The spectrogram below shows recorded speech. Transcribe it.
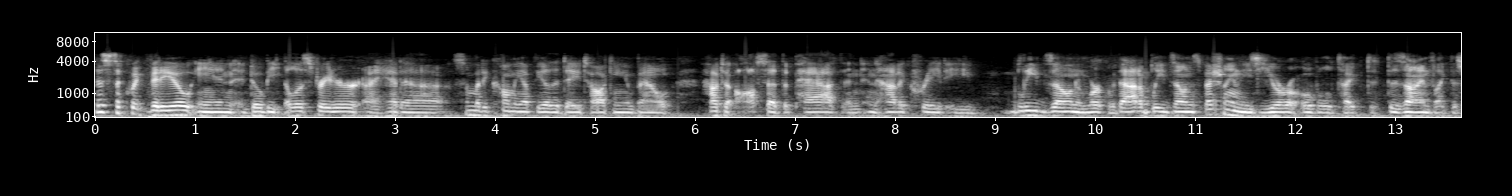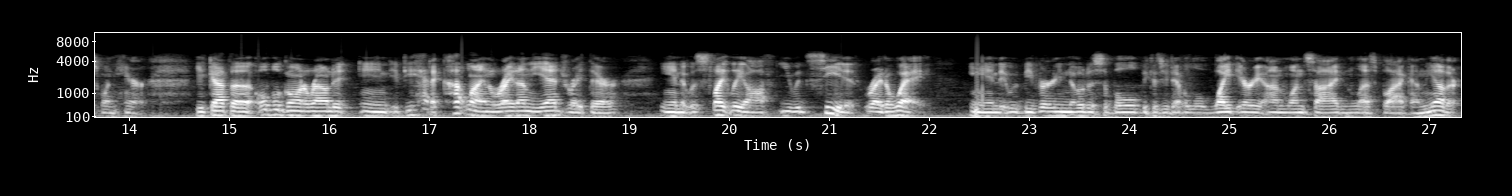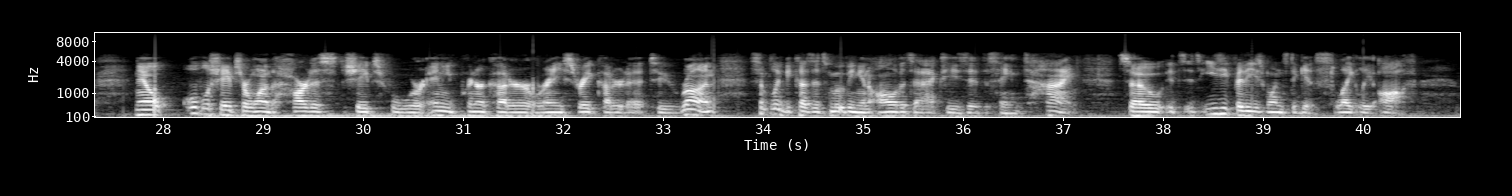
This is a quick video in Adobe Illustrator. I had uh, somebody call me up the other day talking about how to offset the path and, and how to create a bleed zone and work without a bleed zone, especially in these Euro oval type designs like this one here. You've got the oval going around it, and if you had a cut line right on the edge right there, and it was slightly off, you would see it right away. And it would be very noticeable because you'd have a little white area on one side and less black on the other. Now, oval shapes are one of the hardest shapes for any printer cutter or any straight cutter to, to run, simply because it's moving in all of its axes at the same time. So it's, it's easy for these ones to get slightly off.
